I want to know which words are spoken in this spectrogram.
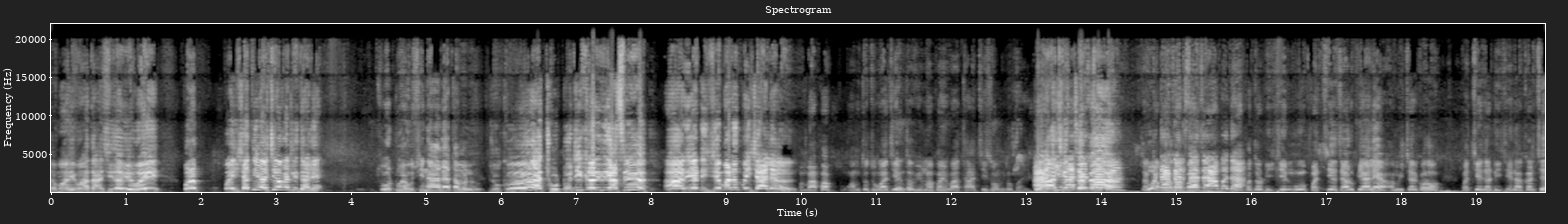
તમારી વાત હાસી જવી હોય પણ પૈસાથી વેચી વખત લીધા લે? છોટું એ ઉછીને આલ્યા તમને જોકો આ છોટુજી કરી રહ્યા છે. આ અરે ડીજે માટે પૈસા આલ્યા. પણ બાપા આમ તો જોવા જઈએ ને તો વીમાભાઈ વાત સાચી છે આમ તો ભાઈ. સાચી વાત છે ખોટા કરતા છે આ બધા. બાપા તો ડીજે હું પચીસ હજાર રૂપિયા આલ્યા આમ વિચાર કરો પચીસ હજાર ડીજે ના ખર્ચે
